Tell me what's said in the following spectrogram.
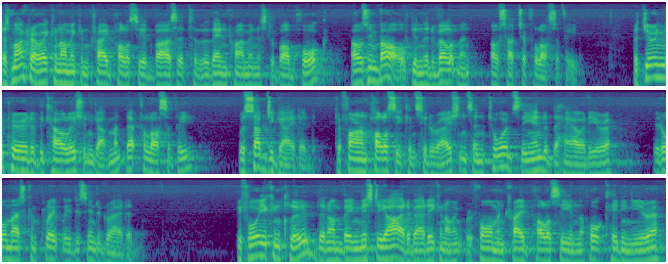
As microeconomic and trade policy advisor to the then Prime Minister Bob Hawke, I was involved in the development of such a philosophy. But during the period of the coalition government, that philosophy was subjugated to foreign policy considerations and towards the end of the Howard era, it almost completely disintegrated. Before you conclude that I'm being misty-eyed about economic reform and trade policy in the Hawke-Keating era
